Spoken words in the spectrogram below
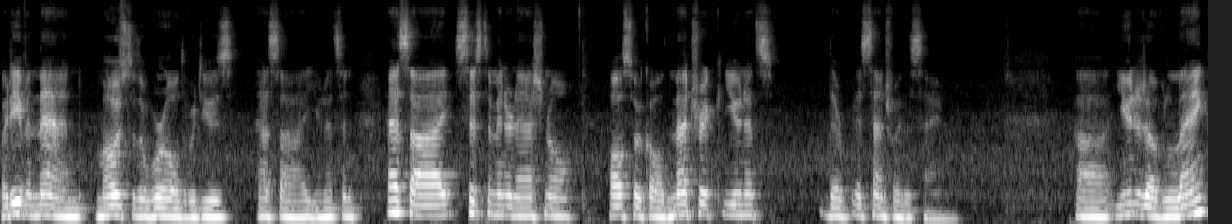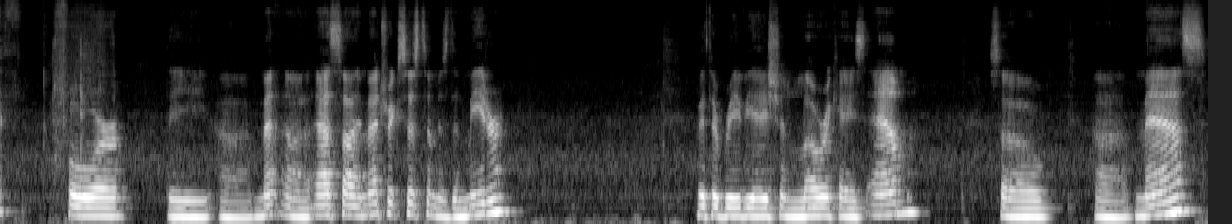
But even then, most of the world would use SI units. And SI, System International, also called metric units, they're essentially the same. Uh, unit of length for the uh, me, uh, SI metric system is the meter with abbreviation lowercase m. So uh, mass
